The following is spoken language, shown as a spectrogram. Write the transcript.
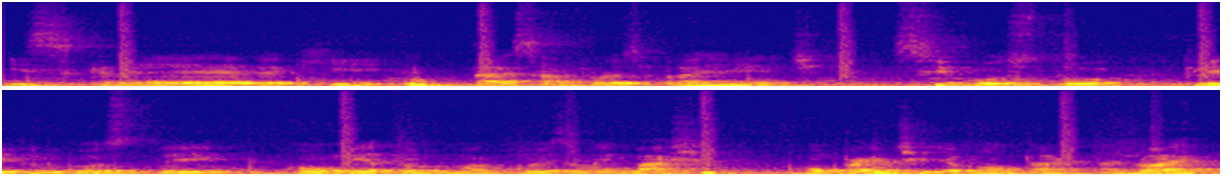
inscreve aqui, dá essa força pra gente. Se gostou, clica no gostei, comenta alguma coisa lá embaixo, compartilha à vontade, tá joia?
